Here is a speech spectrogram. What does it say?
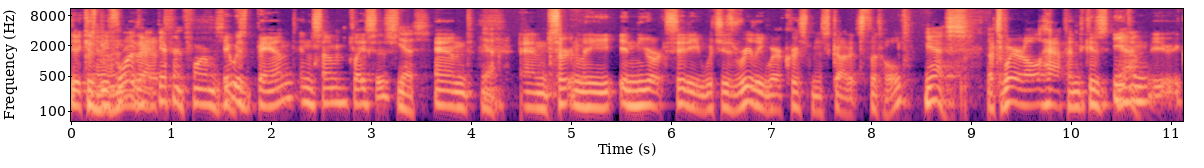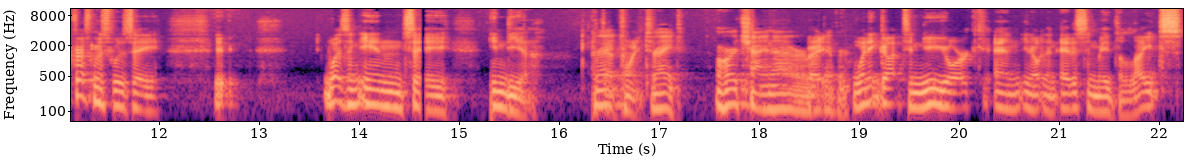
Yeah, because you know, before that, different forms. it of- was banned in some places. Yes. And Yeah. and certainly in New York City, which is really where Christmas got its foothold. Yes. That's where it all happened. Because even eh, Christmas was a, it wasn't in say India at Right. that point. Right. Or China or Right. whatever. When it got to New York, and you know, then Edison made the lights.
